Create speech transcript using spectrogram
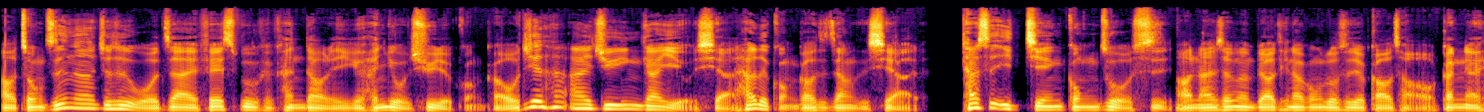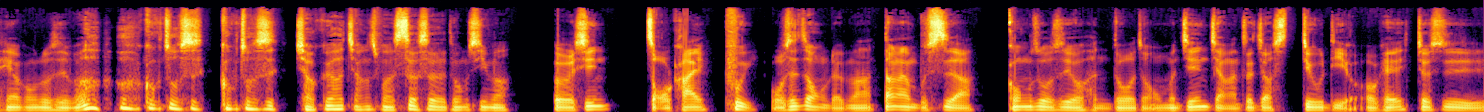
好，总之呢，就是我在 Facebook 看到了一个很有趣的广告，我记得他 IG 应该也有下，他的广告是这样子下的，它是一间工作室啊，男生们不要听到工作室就高潮哦，赶紧来听到工作室哦哦，工作室工作室，小哥要讲什么色色的东西吗？恶心，走开，呸！我是这种人吗？当然不是啊。工作室有很多种，我们今天讲的这叫 studio，OK，就是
